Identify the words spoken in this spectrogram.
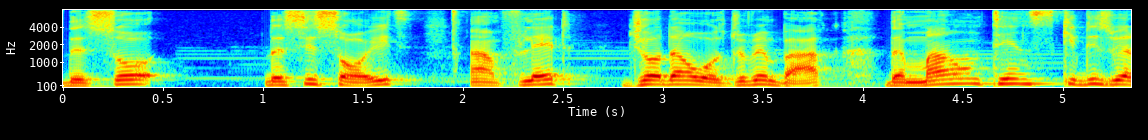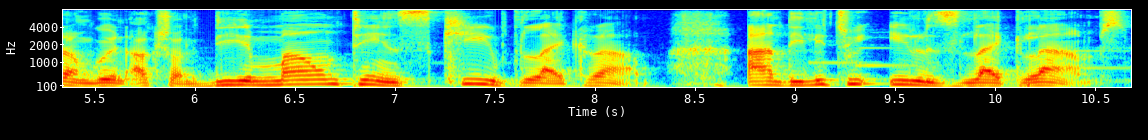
They saw the sea saw it and fled. Jordan was driven back. The mountains skipped. This is where I'm going actually. The mountains skipped like ram, and the little hills like lambs.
